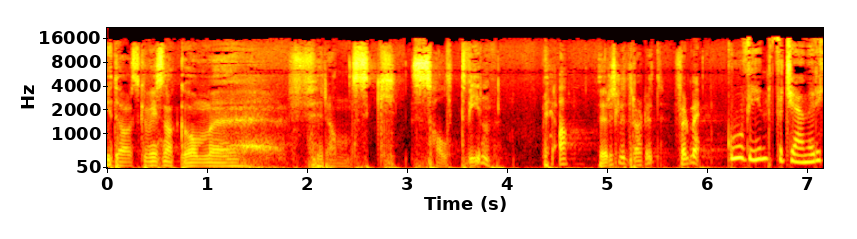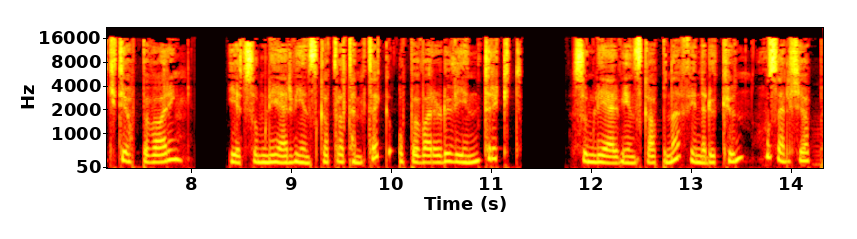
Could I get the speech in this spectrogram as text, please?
I dag skal vi snakke om eh, fransk saltvin. Ja, høres litt rart ut. Følg med. God vin fortjener riktig oppbevaring. I et sommelier-vinskap fra Temtec oppbevarer du vinen trygt. Sommelier-vinskapene finner du kun hos Elkjøp.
